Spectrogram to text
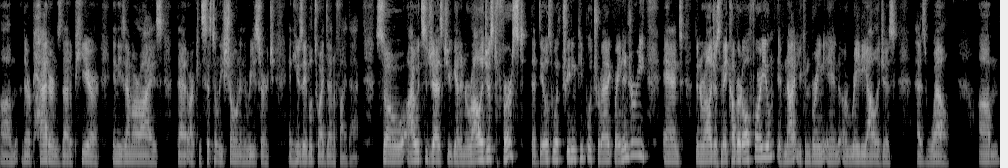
um, there are patterns that appear in these MRIs that are consistently shown in the research, and he was able to identify that. So I would suggest you get a neurologist first that deals with treating people with traumatic brain injury, and the neurologist may cover it all for you. If not, you can bring in a radiologist as well. Um,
